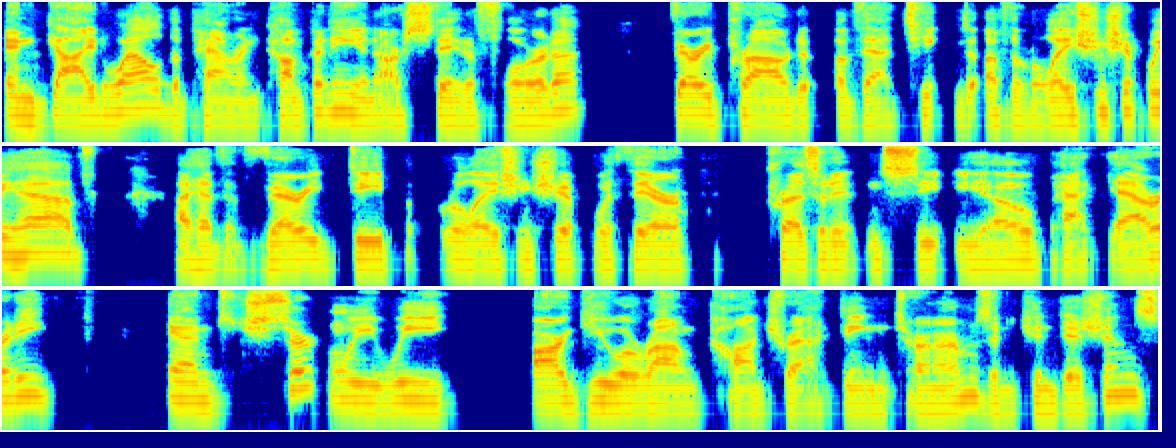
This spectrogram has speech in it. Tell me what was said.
and Guidewell, the parent company in our state of Florida. Very proud of that team, of the relationship we have. I have a very deep relationship with their president and CEO, Pat Geraghty. And certainly we argue around contracting terms and conditions.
